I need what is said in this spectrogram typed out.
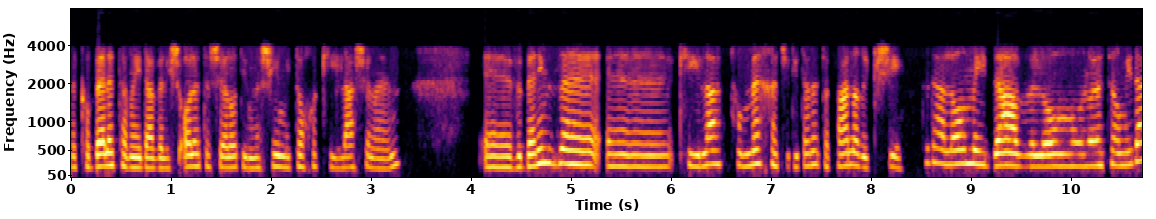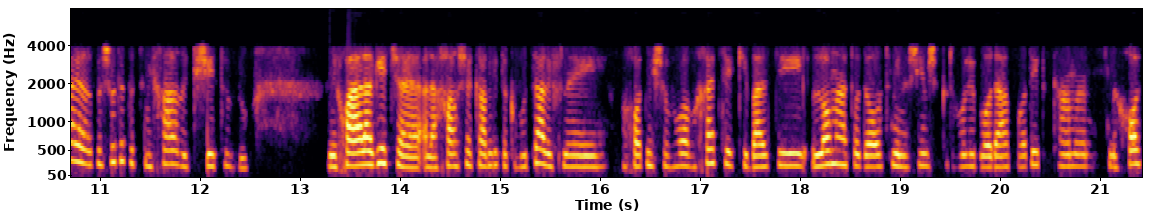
לקבל את המידע ולשאול את השאלות עם נשים מתוך הקהילה שלהן. אה, ובין אם זה אה, קהילה תומכת שתיתן את הפן הרגשי. אתה יודע, לא מידע ולא לא יותר מדי, אלא פשוט את התמיכה הרגשית הזו. אני יכולה להגיד שלאחר שהקמתי את הקבוצה, לפני פחות משבוע וחצי, קיבלתי לא מעט הודעות מנשים שכתבו לי בהודעה פרטית כמה הן שמחות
